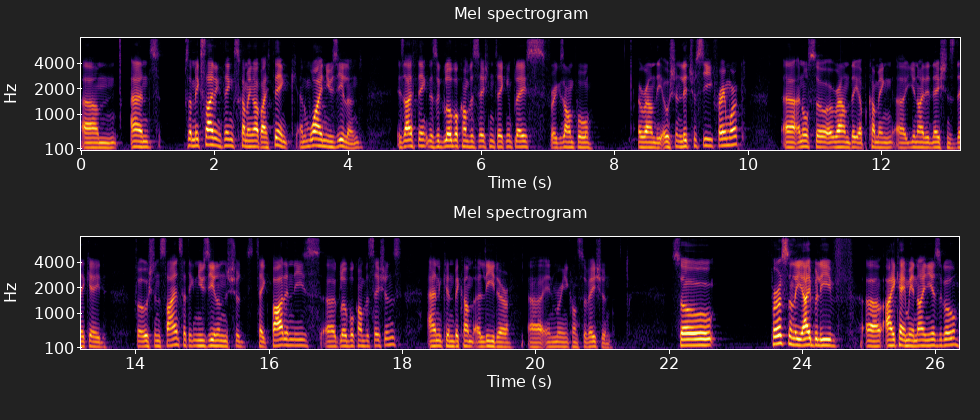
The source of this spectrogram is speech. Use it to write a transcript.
Um, and some exciting things coming up, I think, and why New Zealand is I think there's a global conversation taking place, for example, around the ocean literacy framework, uh, and also around the upcoming uh, United Nations Decade for Ocean Science. I think New Zealand should take part in these uh, global conversations and can become a leader uh, in marine conservation. So personally, I believe uh, I came here nine years ago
